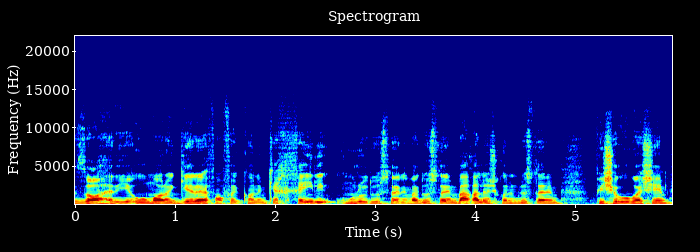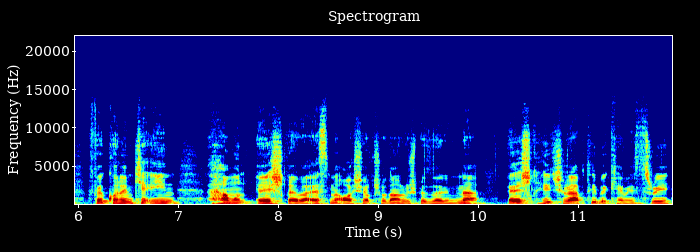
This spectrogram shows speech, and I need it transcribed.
ظاهری او ما رو گرفت. ما فکر کنیم که خیلی اون رو دوست داریم و دوست داریم بغلش کنیم دوست داریم پیش او باشیم. فکر کنیم که این همون عشقه و اسم عاشق شدن روش بذاریم. نه عشق هیچ ربطی به کمیستری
